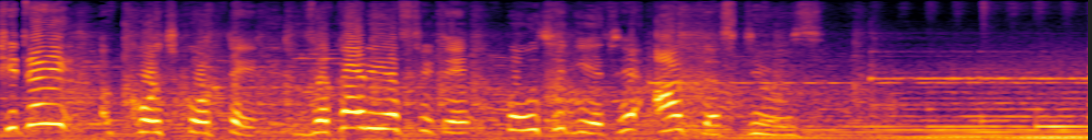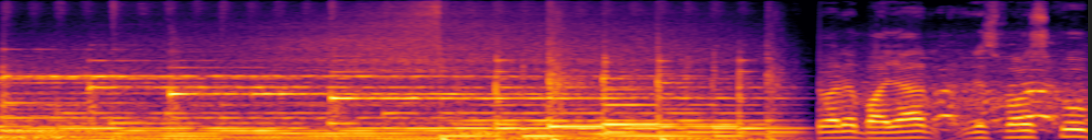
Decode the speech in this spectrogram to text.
সেটাই খোঁজ করতে জাকারিয়া স্ট্রিটে পৌঁছে গিয়েছে আর প্লাস নিউজ। এবারে বাজার রেসপন্স খুব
